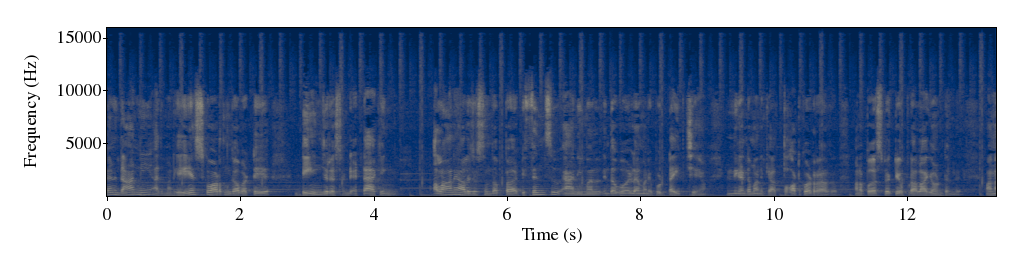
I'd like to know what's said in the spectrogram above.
కానీ దాన్ని అది మనకి ఎగెన్స్ట్గా వాడుతుంది కాబట్టి డేంజరస్ అంటే అటాకింగ్ అలానే ఆలోచిస్తుంది తప్ప defensive animal in the world మనం ఎప్పుడు టైప్ చేయం. ఎందుకంటే మనకి ఆ థాట్ కూడా రాదు. మన పర్స్పెక్టివ్ ఎప్పుడు అలాగే ఉంటుంది. మన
